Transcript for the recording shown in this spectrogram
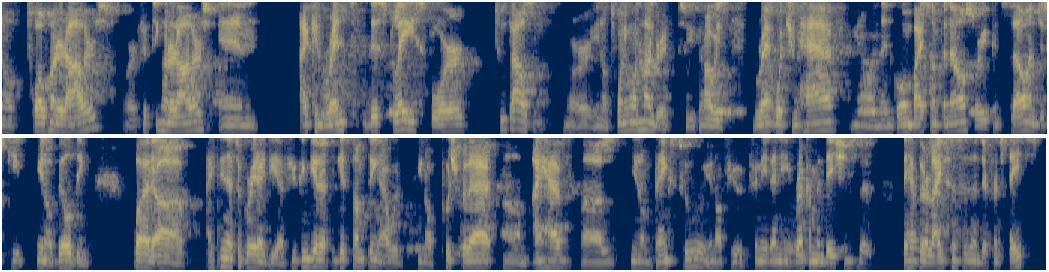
know, twelve hundred dollars or fifteen hundred dollars, and I can rent this place for two thousand or you know twenty one hundred. So you can always rent what you have, you know, and then go and buy something else, or you can sell and just keep you know building. But uh, I think that's a great idea. If you can get a, get something, I would you know push for that. Um, I have uh, you know banks too. You know if you if you need any recommendations that they have their licenses in different states,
